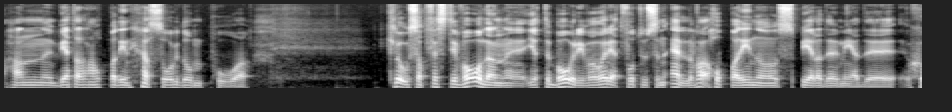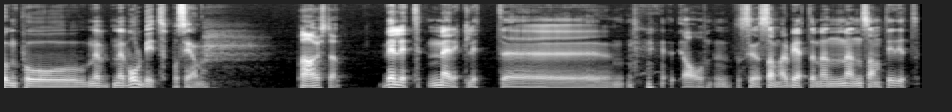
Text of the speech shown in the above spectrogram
han vet att han hoppade in, jag såg dem på Close-Up-festivalen i Göteborg, vad var det, 2011, hoppade in och spelade med, eh, sjöng på, med, med Volbeat på scen. Ja, just det. Väldigt märkligt eh, ja, samarbete, men, men samtidigt.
